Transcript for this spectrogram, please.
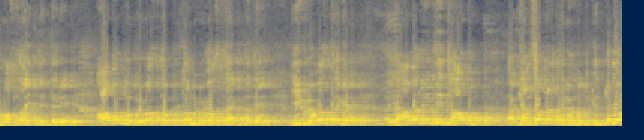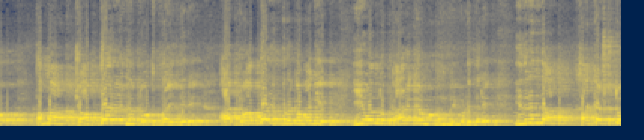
ಪ್ರೋತ್ಸಾಹ ಇಟ್ಟಿದ್ದೀರಿ. ಆ ಒಂದು ವ್ಯವಸ್ಥೆ, ಉತ್ತಮ ವ್ಯವಸ್ಥೆ ಆಗ್ತದೆ. ಈ ವ್ಯವಸ್ಥೆಗೆ ಯಾವ ರೀತಿ ತಾವು ಕೆಲಸ ಮಾಡ್ತೀರಿ ಅನ್ನೋದಕ್ಕಿಂತಲೂ ತಮ್ಮ ಜವಾಬ್ದಾರಿಯನ್ನು ತೋರಿಸ್ತಾ ಇದ್ದೀರಿ. ಆ ಜವಾಬ್ದಾರಿ ಪೂರ್ವಕವಾಗಿ ಈ ಒಂದು ಕಾರ್ಯಕ್ರಮವನ್ನು ಹಮ್ಮಿಕೊಂಡಿದ್ದೀರಿ. ಇದರಿಂದ ಸಾಕಷ್ಟು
